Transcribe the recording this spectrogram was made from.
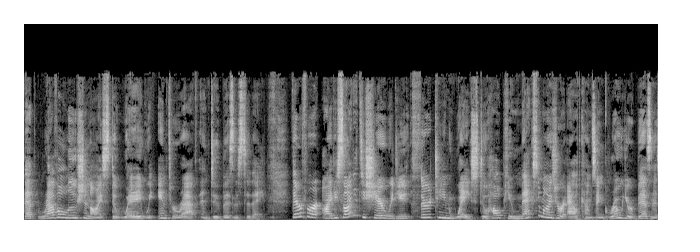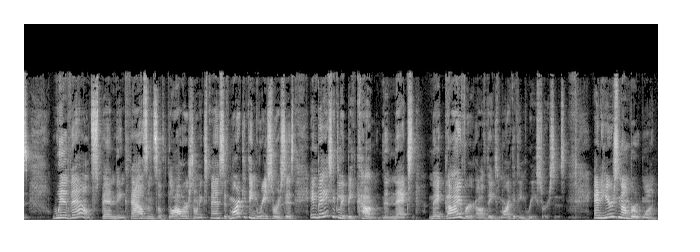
that revolutionized the way we interact and do business today. Therefore, I decided to share with you 13 ways to help you maximize your outcomes and grow your business without spending thousands of dollars on expensive marketing resources and basically become the next MacGyver of these marketing resources. And here's number one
